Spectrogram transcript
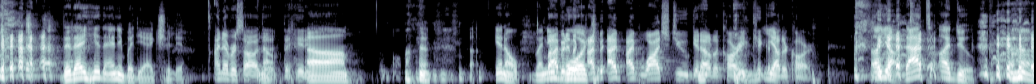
Did I hit anybody actually? I never saw the, No. the hitting. Um, you know, when but you I've work, the, I've, I've, I've watched you get out of the car and kick Yeah. another car. uh, yeah, that I do. I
